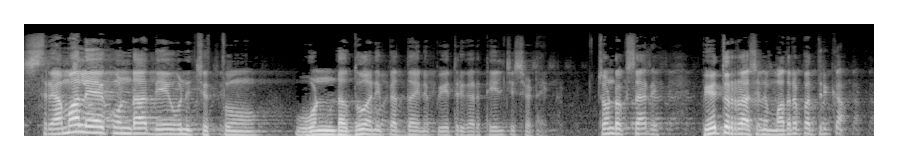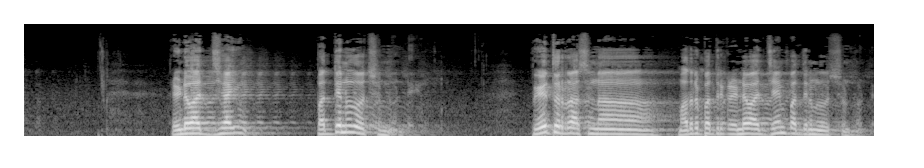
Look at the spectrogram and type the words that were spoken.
శ్రమ లేకుండా దేవుని చిత్తం ఉండదు అని పెద్ద ఆయన పేతురు గారు తేల్చేసాడు ఆయన. చూడండి ఒకసారి. పేతురు రాసిన మొదటి పత్రిక. రెండవ అధ్యాయం పద్దెనిమిది వచ్చిందండి పేతురు రాసిన మొదటి పత్రిక రెండవ అధ్యాయం పద్దెనిమిది వచ్చిందండి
